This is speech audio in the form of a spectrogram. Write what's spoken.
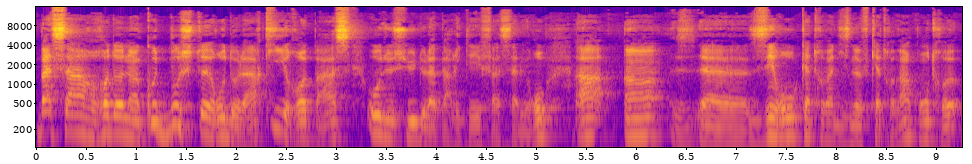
bah ça redonne un coup de booster au dollar qui repasse au-dessus de la parité face à l'euro à 1,09980 euh, contre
